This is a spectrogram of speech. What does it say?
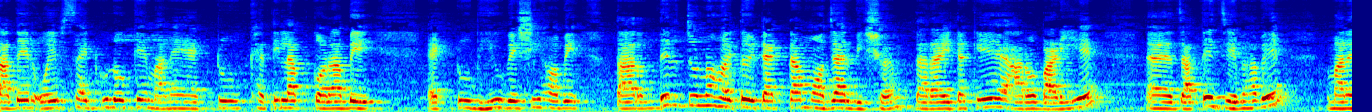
তাদের ওয়েবসাইটগুলোকে মানে একটু খ্যাতি লাভ করাবে একটু ভিউ বেশি হবে। তাদের জন্য হয়তো এটা একটা মজার বিষয়। তারা এটাকে আরও বাড়িয়ে যাতে যেভাবে মানে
